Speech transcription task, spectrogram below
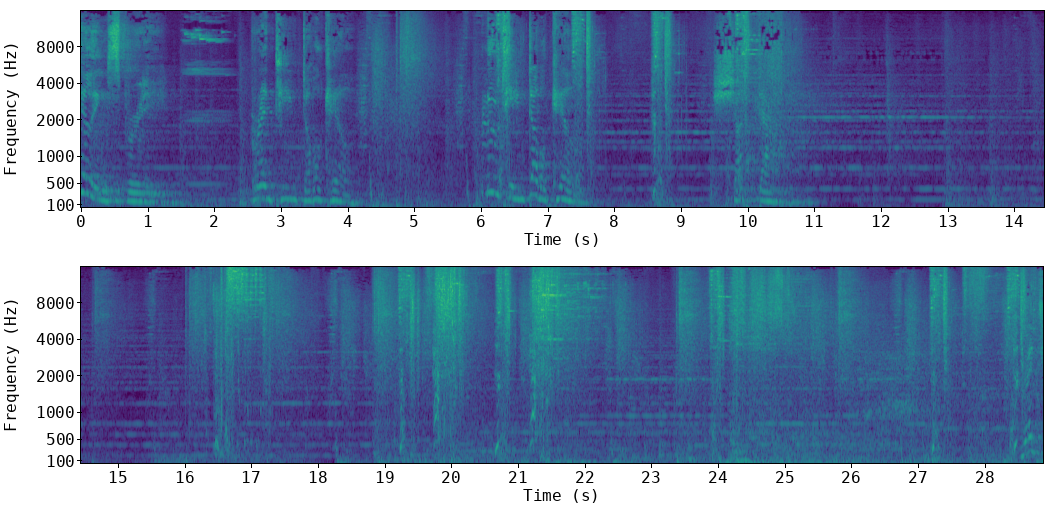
Killing spree. Red team double kill. Blue team double kill. Shut down.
